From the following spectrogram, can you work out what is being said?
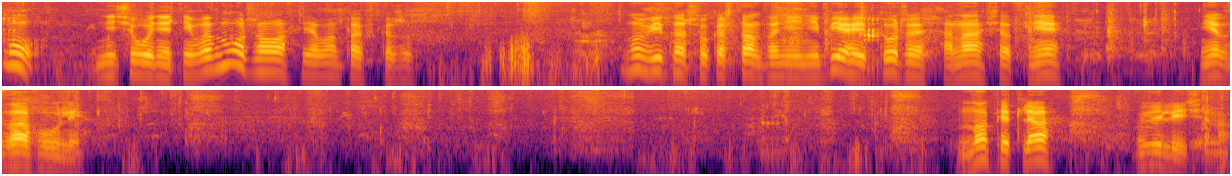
Ну, ничего нет невозможного, я вам так скажу. Ну, видно, что каштан за ней не бегает. Тоже она сейчас не, не в загуле. Но петля увеличена.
